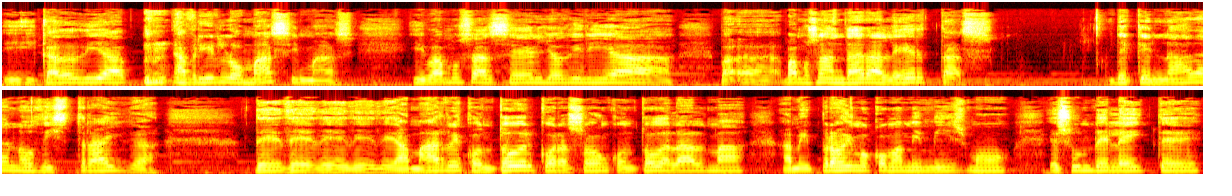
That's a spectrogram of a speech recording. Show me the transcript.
y, y, cada día abrirlo más y más. Y vamos a hacer, yo diría, vamos a andar alertas de que nada nos distraiga de, amarle con todo el corazón, con toda el alma, a mi prójimo como a mí mismo. Es un deleite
